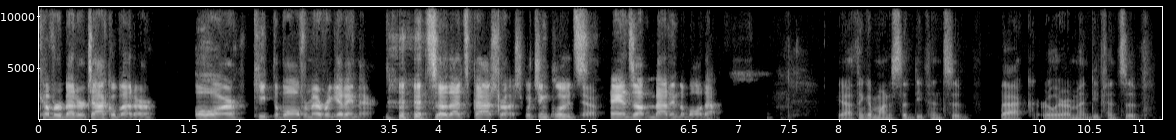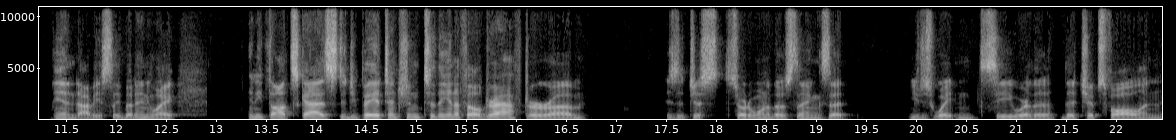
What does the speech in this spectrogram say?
cover better, tackle better, or keep the ball from ever getting there. so that's pass rush, which includes Yeah. hands up and batting the ball down. Yeah, I think I might have said defensive back earlier. I meant defensive end, obviously. But anyway, any thoughts, guys? Did you pay attention to the NFL draft, or um, is it just sort of one of those things that you just wait and see where the the chips fall and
